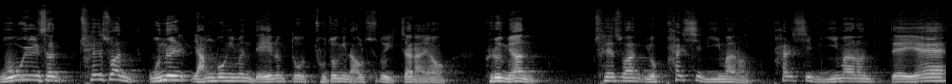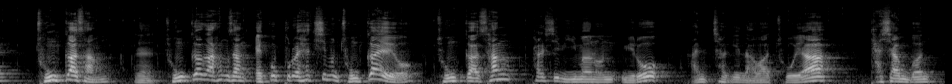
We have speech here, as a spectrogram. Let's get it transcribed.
5일선 최소한 오늘 양봉이면 내일은 또 조정이 나올 수도 있잖아요. 그러면 최소한 요 82만 원, 82만 원대의 종가상, 예, 종가가 항상 에코프로 핵심은 종가예요. 종가상 82만 원 위로 안착이 나와 줘야 다시 한번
